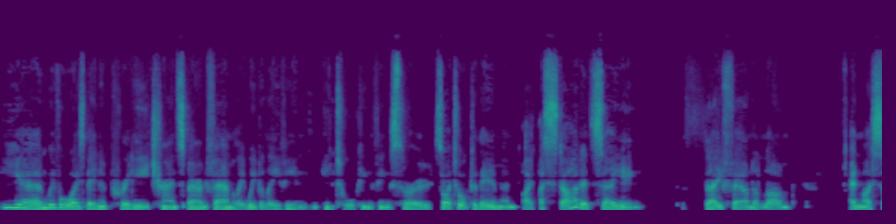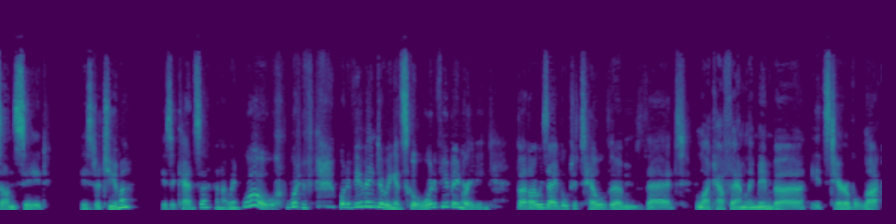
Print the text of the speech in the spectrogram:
Yeah, and we've always been a pretty transparent family. We believe in in talking things through. So I talked to them and I, I started saying they found a lump. And my son said, Is it a tumor? Is it cancer? And I went, Whoa, what have what have you been doing at school? What have you been reading? But I was able to tell them that, like our family member, it's terrible luck,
